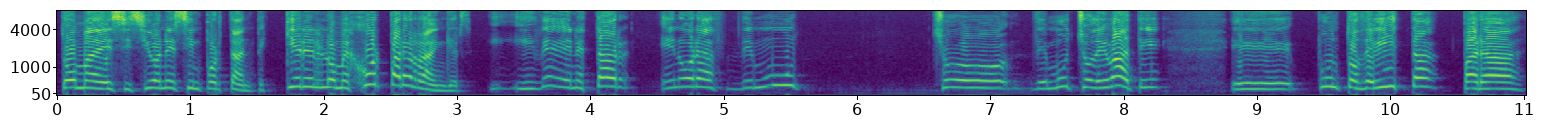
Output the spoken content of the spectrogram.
toma de decisiones importantes. Quieren lo mejor para Rangers y, deben estar en horas de mucho, de mucho debate, eh, puntos de vista para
